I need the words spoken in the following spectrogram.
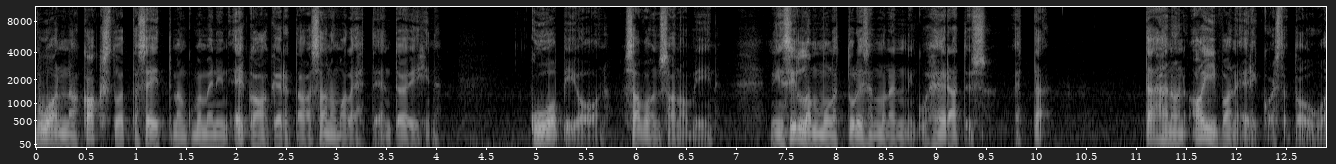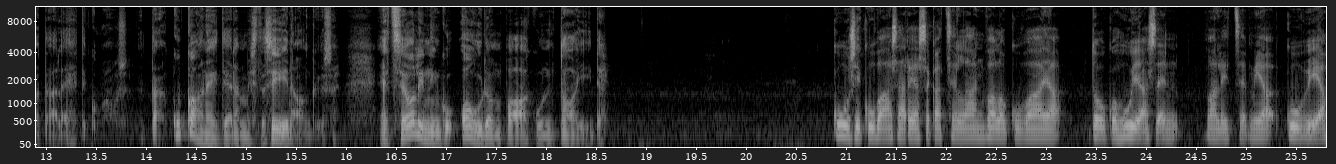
vuonna 2007, kun mä menin ekaa kertaa sanomalehteen töihin Kuopioon, Savon Sanomiin, niin silloin mulle tuli semmoinen niin herätys, että tämähän on aivan erikoista touhua tämä lehtikuvaus. Että kukaan ei tiedä, mistä siinä on kyse. Että se oli niin kuin oudompaa kuin taide. Kuusi kuvaa sarjassa katsellaan valokuvaa ja Touko Hujasen valitsemia kuvia.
